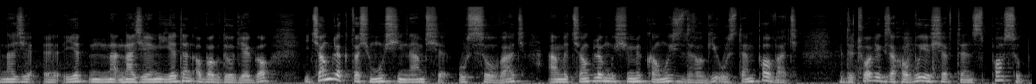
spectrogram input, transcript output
na, zie e, na, na, ziemi, jeden obok drugiego i ciągle ktoś musi nam się usuwać, a my ciągle musimy komuś z drogi ustępować. Gdy człowiek zachowuje się w ten sposób,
